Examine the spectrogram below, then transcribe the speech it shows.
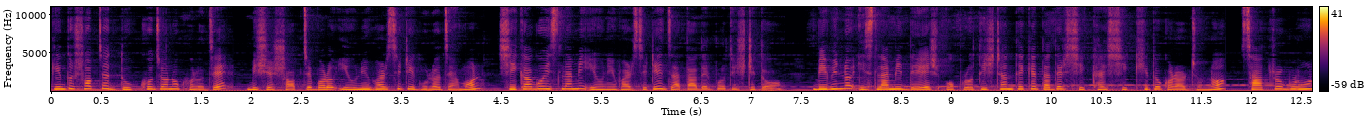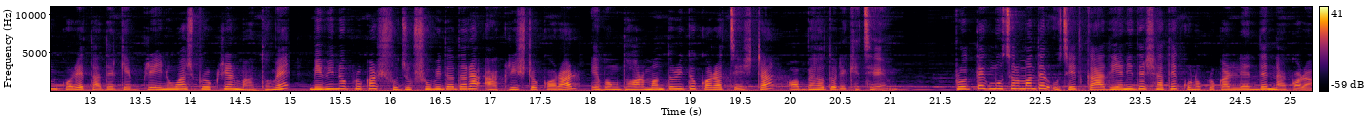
কিন্তু সবচেয়ে দুঃখজনক হলো যে বিশ্বের সবচেয়ে বড় ইউনিভার্সিটিগুলো যেমন শিকাগো ইসলামী ইউনিভার্সিটি যা তাদের প্রতিষ্ঠিত। বিভিন্ন ইসলামী দেশ ও প্রতিষ্ঠান থেকে তাদের শিক্ষায় শিক্ষিত করার জন্য ছাত্র গ্রহণ করে তাদেরকে ব্রেন ওয়াশ প্রক্রিয়ার মাধ্যমে বিভিন্ন প্রকার সুযোগ সুবিধা দ্বারা আকৃষ্ট করার এবং ধর্মান্তরিত করার চেষ্টা অব্যাহত রেখেছে। প্রত্যেক মুসলমানদের উচিত কাদিয়ানিদের সাথে কোনো প্রকার লেনদেন না করা।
